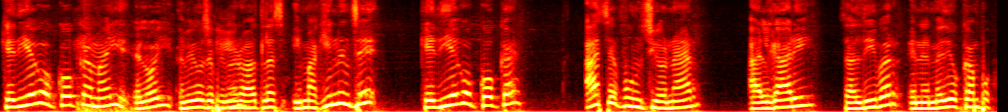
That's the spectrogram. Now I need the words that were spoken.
que Diego Coca, May, Eloy, amigos de Primero Atlas, imagínense que Diego Coca hace funcionar al Gary Saldívar en el medio campo.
